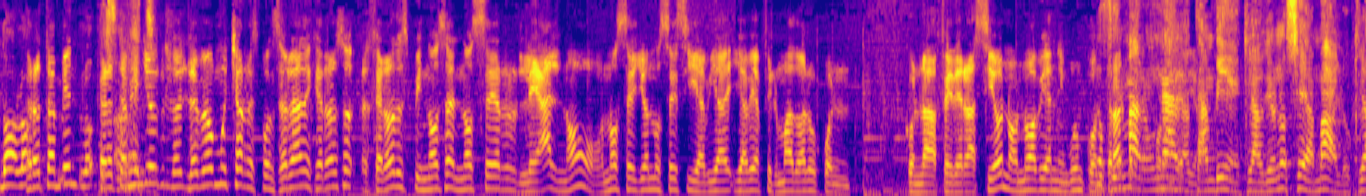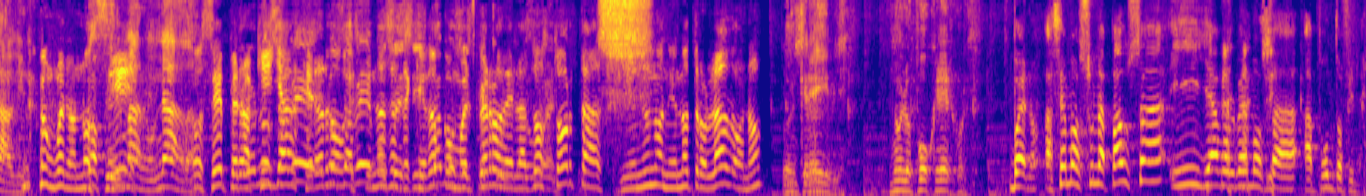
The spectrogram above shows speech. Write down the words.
No, lo- pero también, lo- pero también yo lo- le veo mucha responsabilidad de Gerardo, Gerardo Espinosa en no ser leal, ¿no? O no sé, yo no sé si había ya había firmado algo con, con la federación o no había ningún No contrato. firmaron por nada medio. también, Claudio. No sea malo, Claudio. bueno, no, No sé. firmaron nada. No sé, pero, Pero aquí no ya sabe- Gerardo no Espinosa se quedó como el perro de las dos bueno. tortas, ni en uno ni en otro lado, ¿no? Increíble. No lo puedo creer, Jorge. Bueno, hacemos una pausa y ya volvemos a, a punto final.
